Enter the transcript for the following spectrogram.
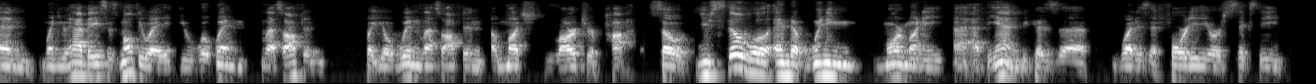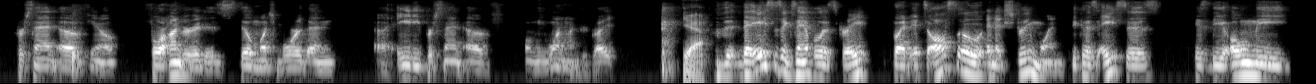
And when you have aces multi-way, you will win less often, but you'll win less often a much larger pot. So you still will end up winning more money uh, at the end because uh, what is it, 40 or 60 percent of you know 400 is still much more than uh, 80 percent of only 100, right? Yeah. The, the aces example is great, but it's also an extreme one because aces is the only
